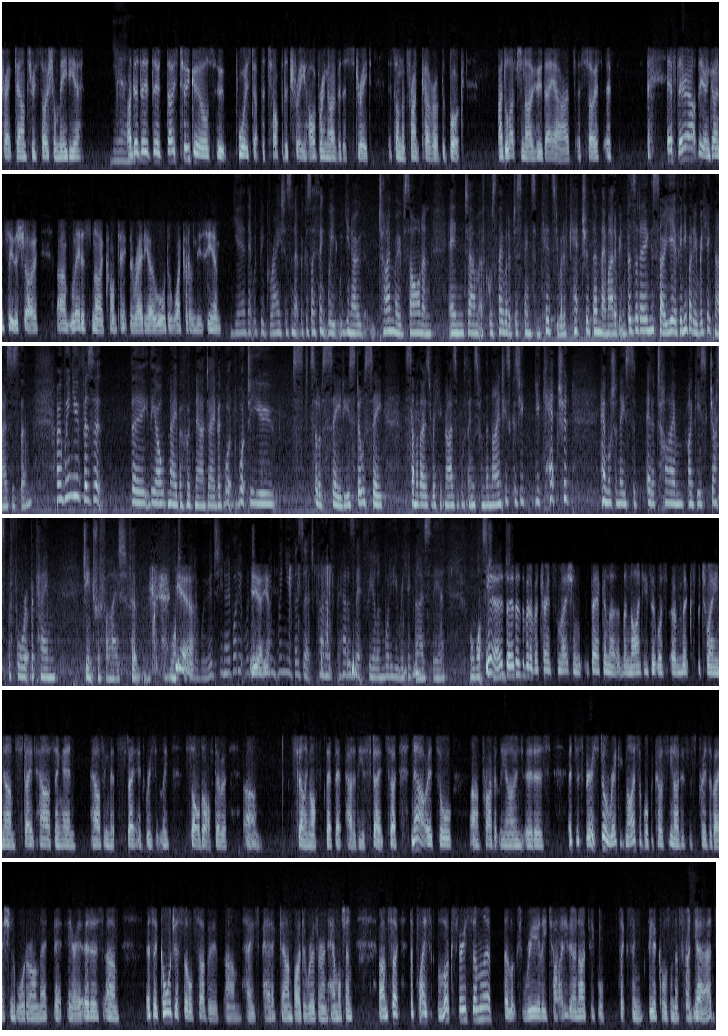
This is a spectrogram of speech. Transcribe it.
track down through social media. Yeah. Uh, the, the, the, those two girls who poised up the top of the tree, hovering over the street, that's on the front cover of the book. I'd love to know who they are. So if if, if they're out there and go and see the show, um, let us know. Contact the radio or the Waikato Museum. Yeah, that would be great, isn't it? Because I think we, we- you know, time moves on, and and um, of course they would have just been some kids. You would have captured them. They might have been visiting. So yeah, if anybody recognises them, I mean, when you visit the the old neighbourhood now, David, what what do you s- sort of see? Do you still see some of those recognisable things from the nineties? Because you you captured Hamilton East at a time, I guess, just before it became gentrified, for want of Yeah. a better word. You know, what, it- what Yeah, yeah. When, when you visit, kind of, how does that feel, and what do you recognise there, or what's Yeah, changed? it is a bit of a transformation. Back in the, the 90s, it was a mix between um, state housing and housing that state had recently sold off. They were um, selling off that, that part of the estate. So now it's all uh, privately owned. It is. It's, it's very still recognisable because you know there's this preservation order on that that area. It is. Um, it's a gorgeous little suburb, um, Hayes Paddock, down by the river in Hamilton. Um, so the place looks very similar. It looks really tidy. There are no people fixing vehicles in the front yards.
